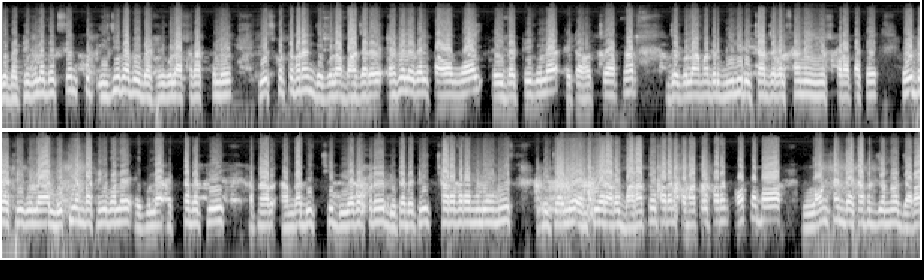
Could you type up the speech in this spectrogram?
যে ব্যাটারি গুলো দেখছেন, খুব ইজি ভাবে ব্যাটারি গুলো আপনারা খুলে ইউজ করতে পারেন, যেগুলা বাজারে অ্যাভেলেবেল পাওয়া যায়। এই ব্যাটারি গুলা এটা হচ্ছে আপনার যেগুলো আমাদের মিনি রিচার্জেবল ফ্যানে ইউজ করা থাকে। এই ব্যাটারি গুলা লিথিয়াম ব্যাটারি বলে, এগুলা একটা ব্যাটারি আপনার আমরা দিচ্ছি দুই হাজার করে দুটা ব্যাটারি চার হাজার মিলিয়ে নিস, আপনি চাইলে এম্পিয়ার আরও বাড়াতেও পারেন, কমাতেও পারেন, অথবা লং টাইম ব্যাকআপের জন্য যারা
